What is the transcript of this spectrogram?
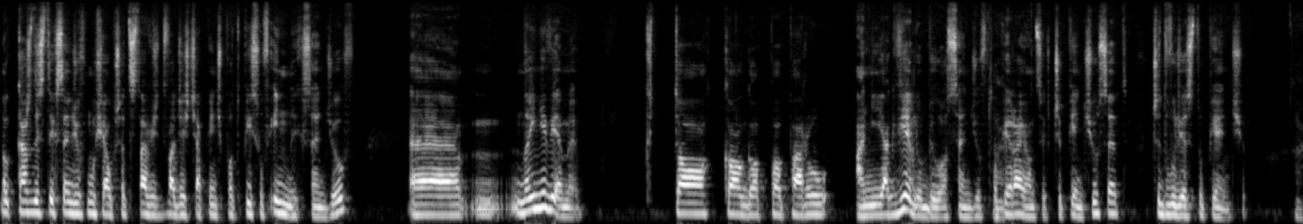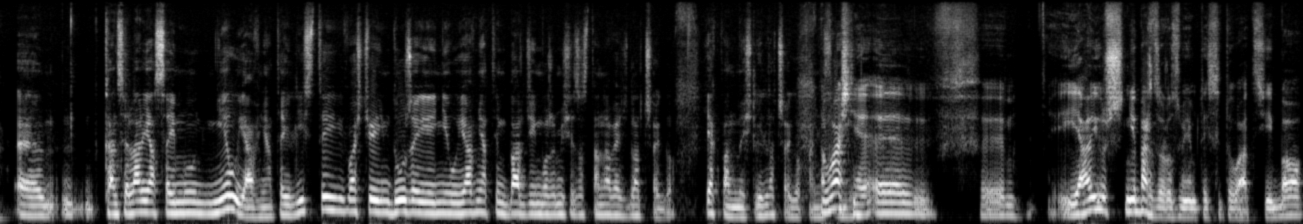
no, każdy z tych sędziów musiał przedstawić 25 podpisów innych sędziów, e, no i nie wiemy, kto kogo poparł, ani jak wielu było sędziów popierających, czy 500, czy 25. E, Kancelaria Sejmu nie ujawnia tej listy i właściwie im dłużej jej nie ujawnia, tym bardziej możemy się zastanawiać dlaczego. Jak pan myśli, dlaczego panie No właśnie, e, ja już nie bardzo rozumiem tej sytuacji, bo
